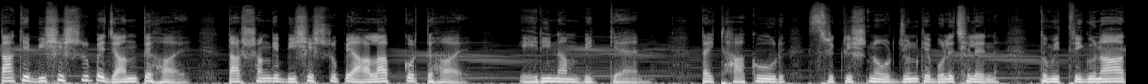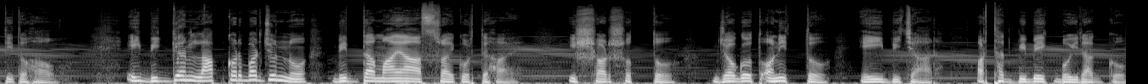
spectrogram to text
তাকে বিশেষ রূপে জানতে হয়, তার সঙ্গে বিশেষ রূপে আলাপ করতে হয়। এরই নাম বিজ্ঞান। তাই ঠাকুর শ্রীকৃষ্ণ অর্জুনকে বলেছিলেন, তুমি ত্রিগুণাতীত হও। এই বিজ্ঞান লাভ করবার জন্য বিদ্যা মায়া আশ্রয় করতে হয়। ঈশ্বর সত্য, জগৎ অনিত্য, এই বিচার। অর্থাৎ বিবেক বৈরাগ্য।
